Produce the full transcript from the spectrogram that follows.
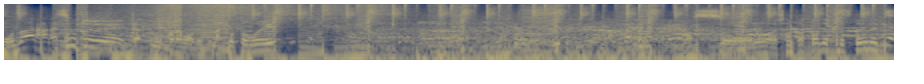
Удар Гарасюки. Як він переводить на кутовий. Пас е, не приходить Христинець.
